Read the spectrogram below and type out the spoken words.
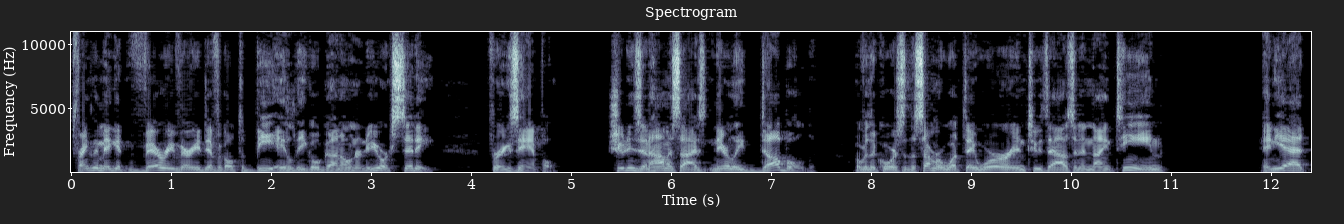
frankly, make it very, very difficult to be a legal gun owner. New York City, for example, shootings and homicides nearly doubled over the course of the summer what they were in 2019 and yet,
